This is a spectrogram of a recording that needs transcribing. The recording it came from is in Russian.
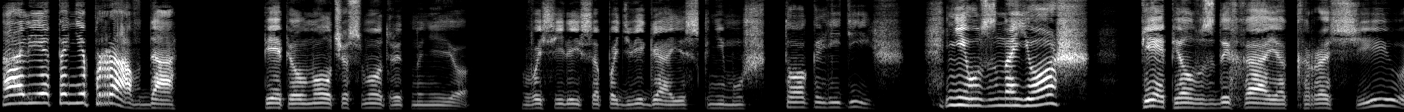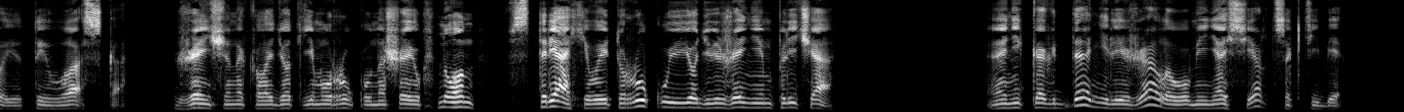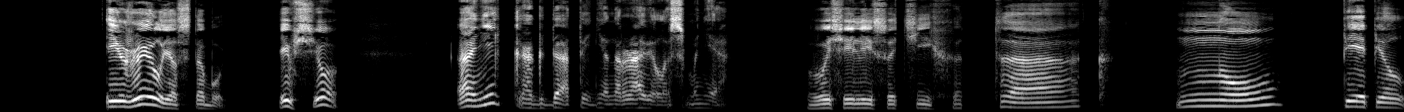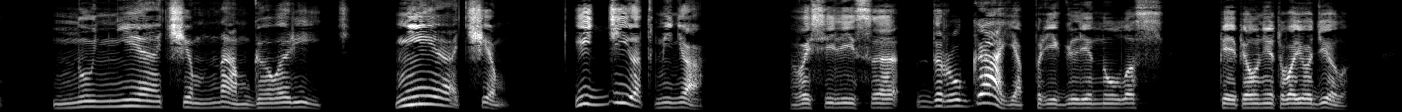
Али это неправда? Пепел молча смотрит на нее. Василиса, подвигаясь к нему, что глядишь? Не узнаешь? Пепел, вздыхая, красивая ты, Васка. Женщина кладет ему руку на шею, но он встряхивает руку ее движением плеча. А никогда не лежало у меня сердце к тебе. И жил я с тобой, и все. А никогда ты не нравилась мне. Василиса тихо. Так, ну, пепел ну, не о чем нам говорить, не о чем. Иди от меня. Василиса другая приглянулась. Пепел не твое дело.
